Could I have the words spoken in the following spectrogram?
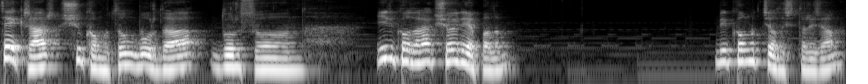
Tekrar şu komutum burada dursun. İlk olarak şöyle yapalım. Bir komut çalıştıracağım.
